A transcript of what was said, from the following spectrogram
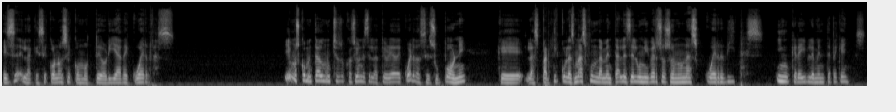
es la que se conoce como teoría de cuerdas. Y hemos comentado en muchas ocasiones de la teoría de cuerdas. Se supone que las partículas más fundamentales del universo son unas cuerditas increíblemente pequeñas.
